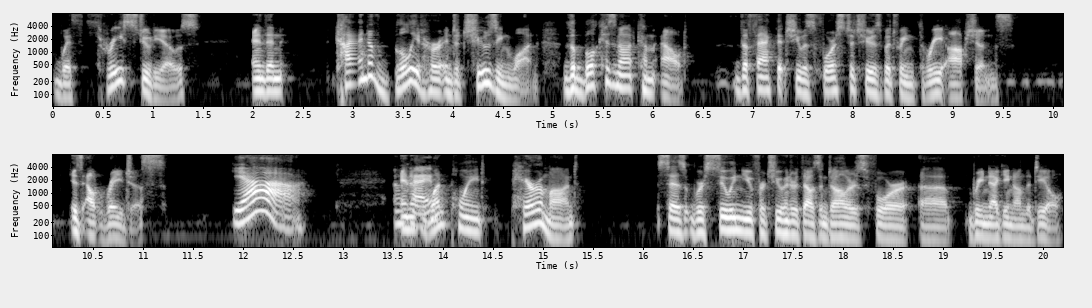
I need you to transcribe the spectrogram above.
with three studios and then kind of bullied her into choosing one the book has not come out the fact that she was forced to choose between three options is outrageous Yeah. Okay. and at one point, Paramount says, We're suing you for $200,000 for uh, reneging on the deal.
